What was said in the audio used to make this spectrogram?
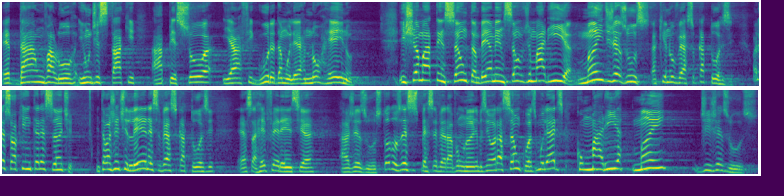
é, dá um valor e um destaque à pessoa e à figura da mulher no reino. E chama a atenção também a menção de Maria, mãe de Jesus, aqui no verso 14. Olha só que interessante. Então a gente lê nesse verso 14 essa referência a Jesus. Todos esses perseveravam unânimes em oração com as mulheres, com Maria, mãe de Jesus.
